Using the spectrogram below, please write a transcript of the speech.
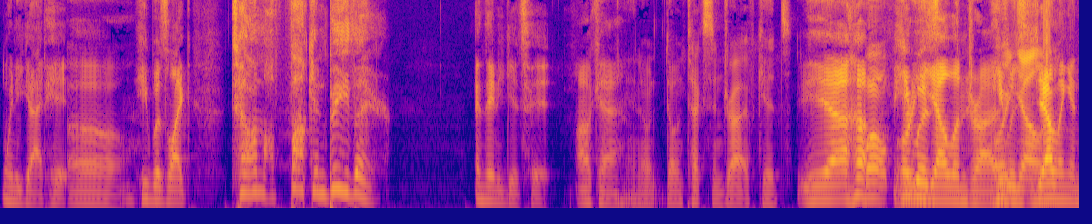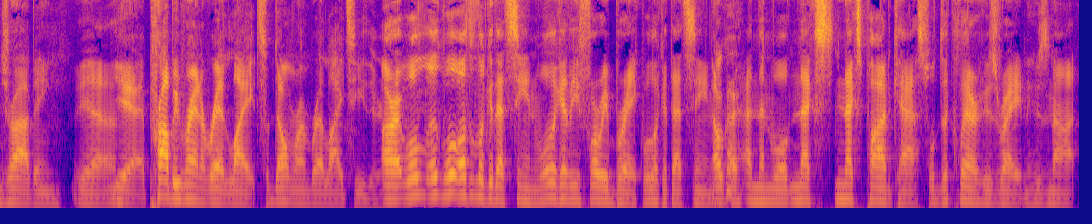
when he got hit. Oh, he was like, "Tell him I'll fucking be there," and then he gets hit. Okay, Yeah, don't don't text and drive, kids. yeah. Well, he or was- yell and drive. He Or was yelling. yelling. and driving. yeah, Yeah, probably ran a red light, so don't run red lights either. All right, we'll we'll have to look at that scene. We'll look at it before we break. We'll look at that scene. Okay. and then we'll next next podcast we'll declare who's right and who's not.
